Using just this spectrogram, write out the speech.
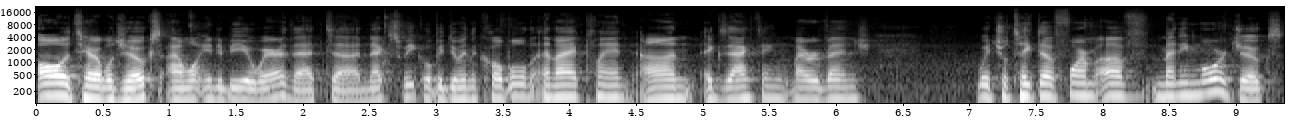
all the terrible jokes, I want you to be aware that uh, next week we'll be doing the kobold, and I plan on exacting my revenge which will take the form of many more jokes,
